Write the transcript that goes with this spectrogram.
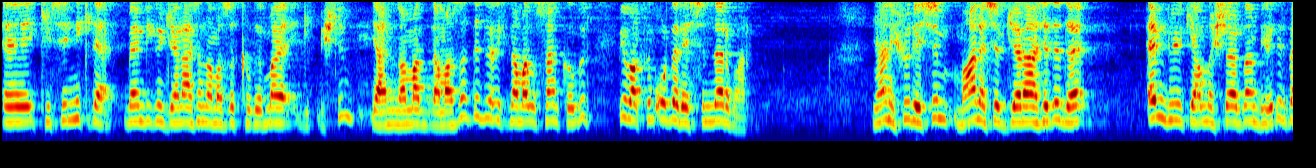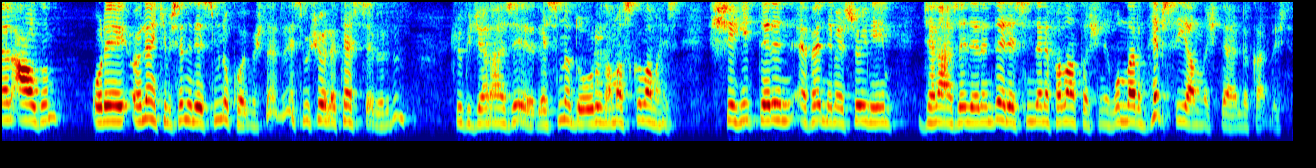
e, kesinlikle ben bir gün cenaze namazı kıldırmaya gitmiştim. Yani namaz, namaza. Dediler ki namazı sen kıldır. Bir baktım orada resimler var. Yani şu resim maalesef cenazede de en büyük yanlışlardan biridir. Ben aldım. Oraya ölen kimsenin resmini koymuşlar. Resmi şöyle ters çevirdim. Çünkü cenaze resme doğru namaz kılamayız. Şehitlerin efendime söyleyeyim cenazelerinde resimleri falan taşınıyor. Bunların hepsi yanlış değerli kardeşler.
